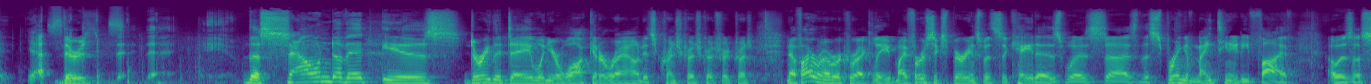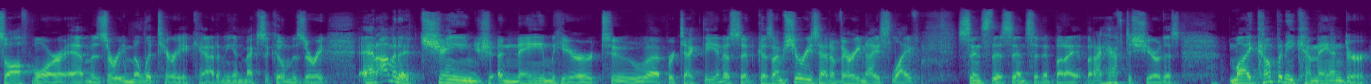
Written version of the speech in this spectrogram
yes. There's the sound of it is during the day when you're walking around. It's crunch, crunch, crunch, crunch, crunch. Now, if I remember correctly, my first experience with cicadas was uh, the spring of 1985. I was a sophomore at Missouri Military Academy in Mexico, Missouri, and I'm going to change a name here to uh, protect the innocent because I'm sure he's had a very nice life since this incident. But I, but I have to share this. My company commander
